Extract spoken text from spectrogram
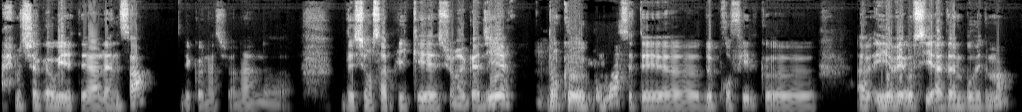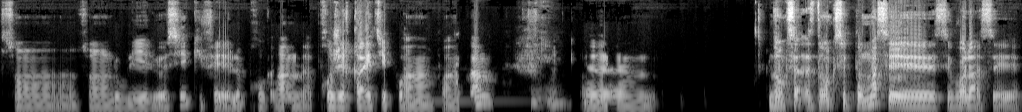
Ahmed Shargawi était à l'ENSA, l'école nationale des sciences appliquées sur Agadir. Mhm. Donc pour moi, c'était deux profils que il y avait aussi Adam Bouhedma, sans, sans l'oublier lui aussi, qui fait le programme projetqaiti.com. Mm euh, donc, ça, donc c'est pour moi, c'est, c'est voilà, c'est,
